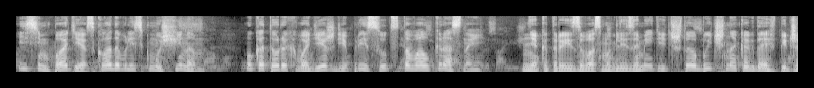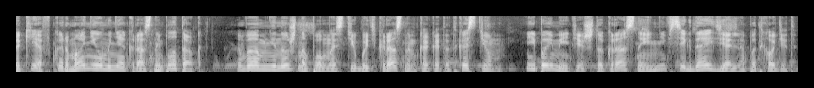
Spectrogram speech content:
и симпатия складывались к мужчинам, у которых в одежде присутствовал красный. Некоторые из вас могли заметить, что обычно, когда я в пиджаке, в кармане у меня красный платок. Вам не нужно полностью быть красным, как этот костюм. И поймите, что красный не всегда идеально подходит.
